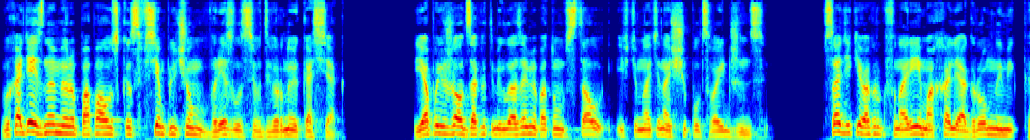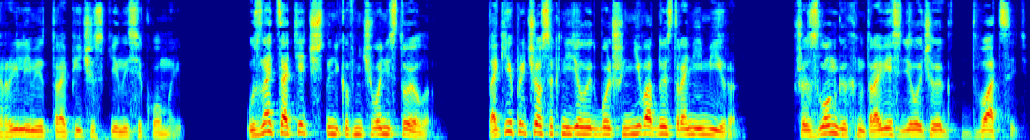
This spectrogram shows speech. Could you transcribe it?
Выходя из номера, Папаускас всем плечом врезался в дверной косяк. Я полежал с закрытыми глазами, потом встал и в темноте нащупал свои джинсы. В садике вокруг фонарей махали огромными крыльями тропические насекомые. Узнать соотечественников ничего не стоило. Таких причесок не делают больше ни в одной стране мира. В шезлонгах на траве сидело человек двадцать.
